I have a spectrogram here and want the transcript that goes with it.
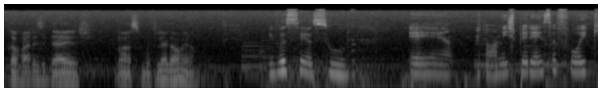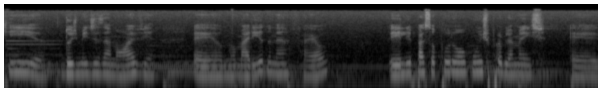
troca várias ideias. Nossa, muito legal mesmo. E você, Su? É, então, a minha experiência foi que 2019, é, o meu marido, né, Rafael, ele passou por alguns problemas é,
